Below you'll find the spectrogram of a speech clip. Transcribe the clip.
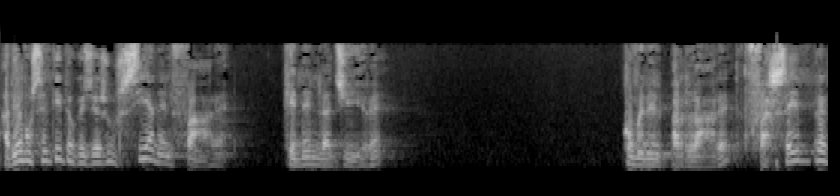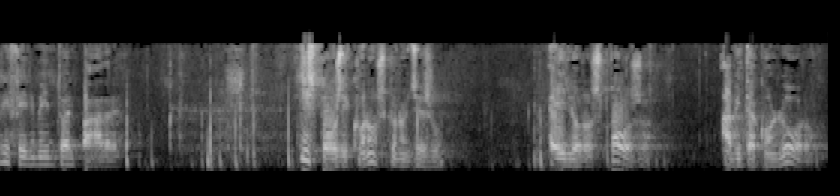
Abbiamo sentito che Gesù sia nel fare che nell'agire, come nel parlare, fa sempre riferimento al Padre. Gli sposi conoscono Gesù, è il loro sposo, abita con loro.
